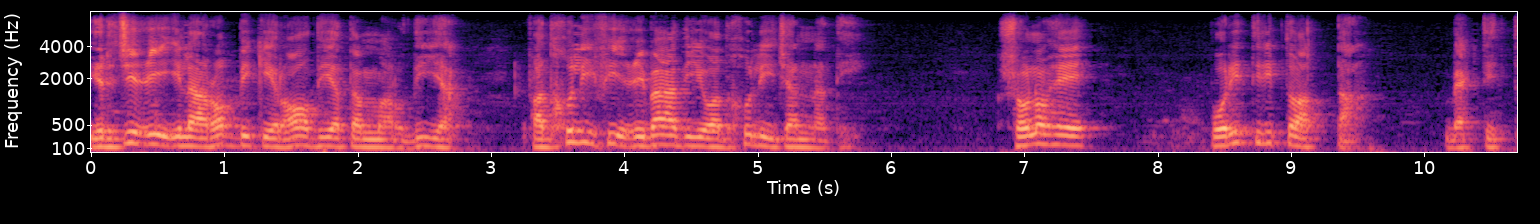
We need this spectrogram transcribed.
ইরজিই ইলা রব্বিকি রাদিয়াতাম মারদিয়া, ফাদখুলি ফি ইবাদি ওয়াদখুলি জান্নাতি। শোনো হে পরিতৃপ্ত আত্মা, ব্যক্তিত্ব,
